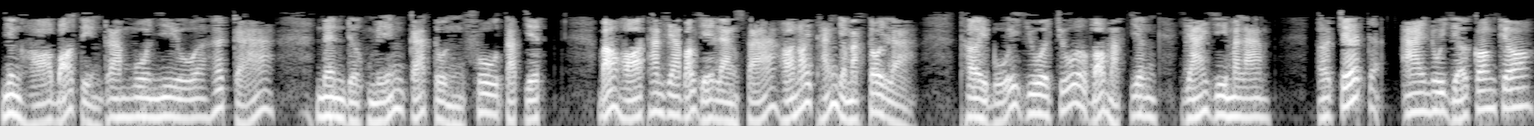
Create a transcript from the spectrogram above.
nhưng họ bỏ tiền ra mua nhiều hết cả, nên được miễn cả tuần phu tập dịch. Bảo họ tham gia bảo vệ làng xã, họ nói thẳng vào mặt tôi là, thời buổi vua chúa bỏ mặt dân, dạy gì mà làm, ở chết ai nuôi vợ con cho?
